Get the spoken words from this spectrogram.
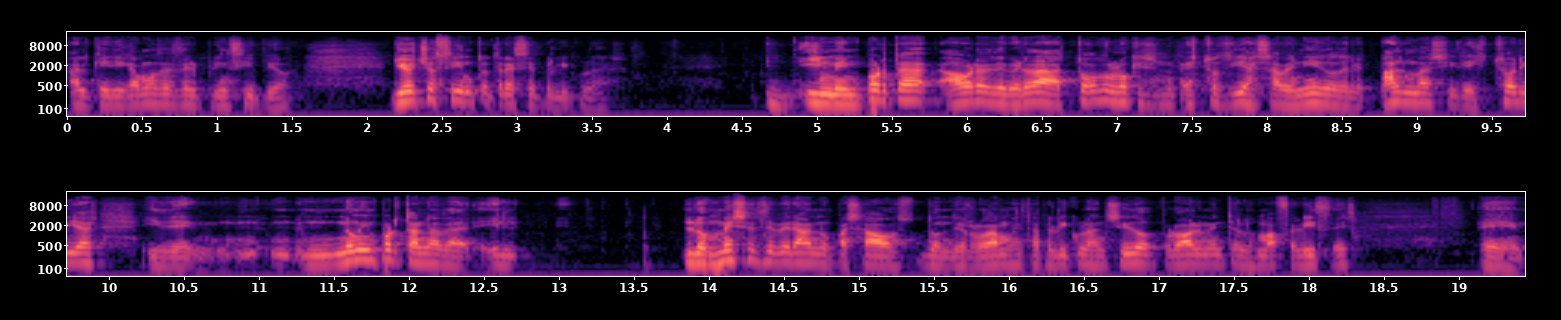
al que llegamos desde el principio. Yo he hecho 113 películas. Y me importa ahora de verdad todo lo que estos días ha venido de palmas y de historias y de no me importa nada. los meses de verano pasados donde rodamos esta película han sido probablemente los más felices eh,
